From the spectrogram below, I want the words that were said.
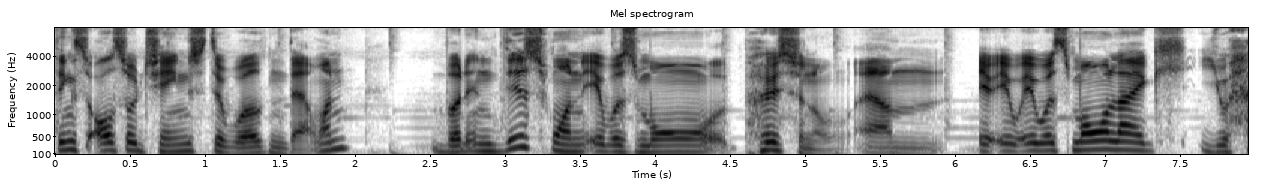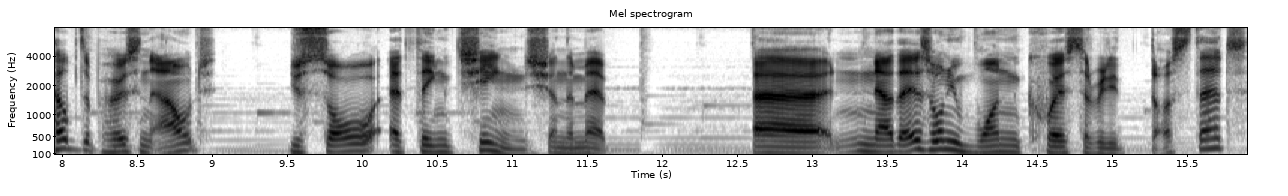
Things also change the world in that one. But in this one, it was more personal. Um, it, it, it was more like you helped a person out, you saw a thing change on the map uh, now, there is only one quest that really does that.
